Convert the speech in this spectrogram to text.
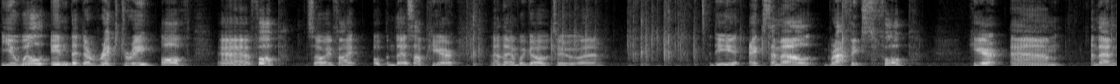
you will in the directory of uh, FOP. So if I open this up here and then we go to uh, the XML graphics FOP here. Um, and then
